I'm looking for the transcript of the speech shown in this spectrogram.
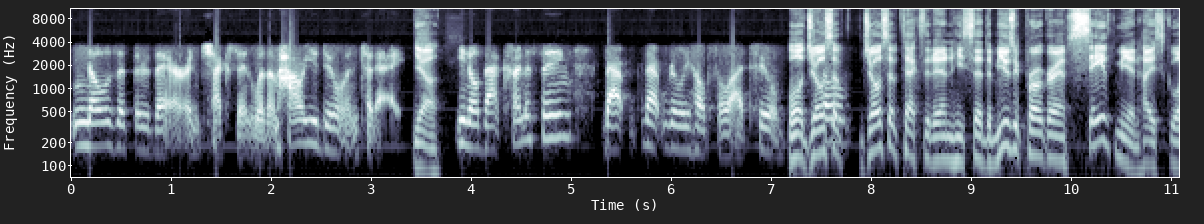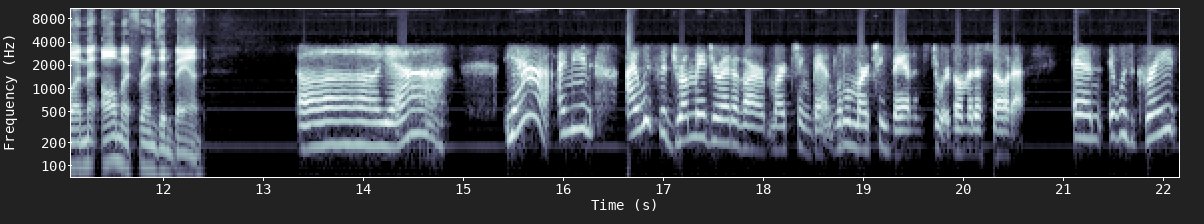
knows that they're there and checks in with them. How are you doing today? Yeah. You know, that kind of thing. That that really helps a lot too. Well, Joseph so, Joseph texted in. He said the music program saved me in high school. I met all my friends in band. Uh, yeah. Yeah, I mean, I was the drum majorette of our marching band, little marching band in Stewartville, Minnesota, and it was great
